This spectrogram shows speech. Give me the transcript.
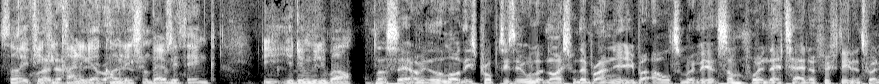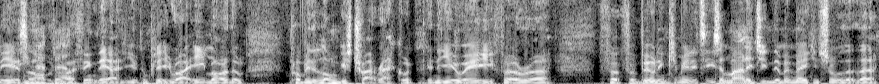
So if you can kind of get right, accommodation of everything, you- you're doing really well. That's it. I mean, a lot of these properties, they all look nice when they're brand new, but ultimately at some point they're 10 or 15 or 20 years Exactly. old. I think, yeah, you're completely right. Emaar are the, probably the longest track record in the UAE for, uh, for, for building communities and managing them and making sure that they're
